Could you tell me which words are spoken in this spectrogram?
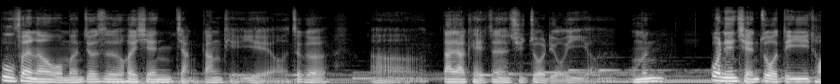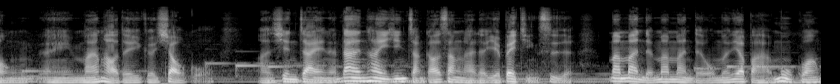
部分呢，我们就是会先讲钢铁业哦，这个啊，大家可以真的去做留意哦。我们过年前做第一桶，哎，蛮好的一个效果。啊，现在呢，当然它已经涨高上来了，也被警示了。慢慢的、慢慢的，我们要把目光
